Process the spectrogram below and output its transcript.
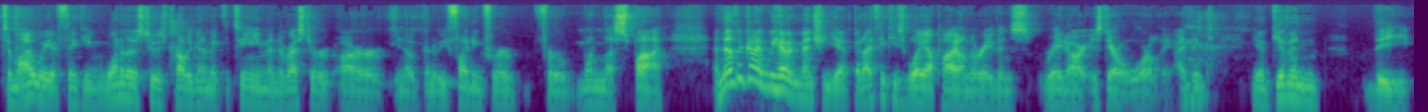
to my way of thinking, one of those two is probably going to make the team, and the rest are are you know going to be fighting for for one less spot. Another guy we haven't mentioned yet, but I think he's way up high on the Ravens' radar is Daryl Worley. I think you know, given the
